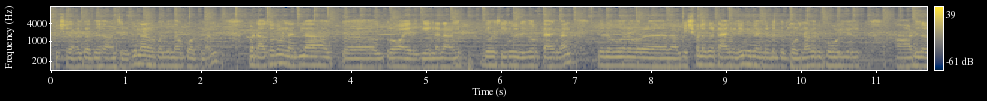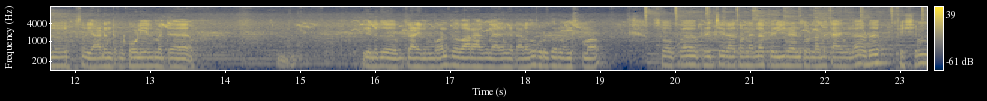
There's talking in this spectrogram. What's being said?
ஃபிஷ் இறக்கிறதுக்கு சான்ஸ் இருக்குது நாங்கள் கொஞ்சம் தான் போட்டேன் பட் அசோலும் நல்லா க்ரோ ஆகிருக்கு இல்லை நான் இது ஒரு சிங்கிள் இது ஒரு டேங்க் தான். இது ஒரு ஒரு நான் ஃபிஷ் வளர்க்குற டேங்க்லேயும் இல்லை இந்த இடத்துக்கு போட்டேன் ஒரு கோழிகள் ஆடுகள் சாரி ஆடுன்ற கோழிகள் மற்ற இதுக்கு பிராணிகளுக்கு போனால் வாராக நேரம் கேட்டாலும் கொடுக்குறேன் சும்மா. ஸோ இப்போ ஃப்ரிட்ஜு நான் சொன்னேன்ல பெரியனான்னு சொல்லலாம் அந்த டேங்கில் அதோட ஃபிஷ்ஷும்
